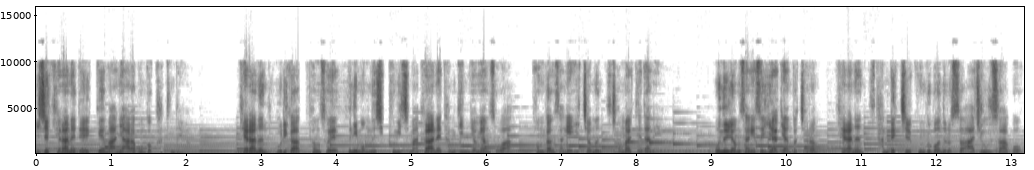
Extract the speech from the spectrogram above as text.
이제 계란에 대해 꽤 많이 알아본 것 같은데요. 계란은 우리가 평소에 흔히 먹는 식품이지만 그 안에 담긴 영양소와 건강상의 이점은 정말 대단해요. 오늘 영상에서 이야기한 것처럼 계란은 단백질 공급원으로서 아주 우수하고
